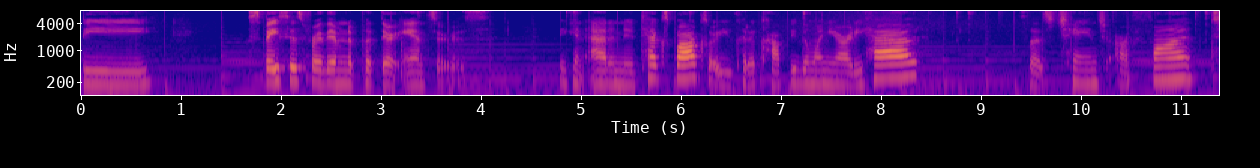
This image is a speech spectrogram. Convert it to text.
the spaces for them to put their answers, you can add a new text box or you could have copied the one you already had. Let's change our font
